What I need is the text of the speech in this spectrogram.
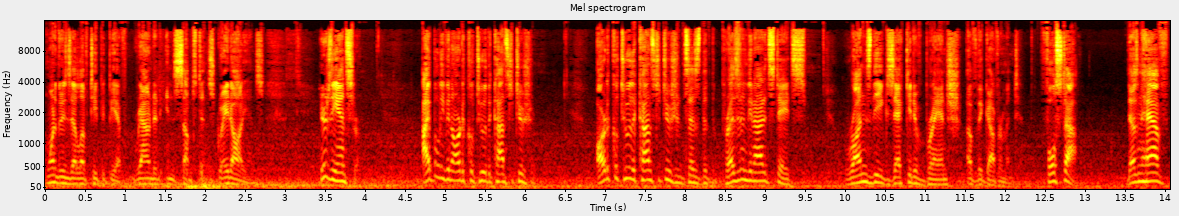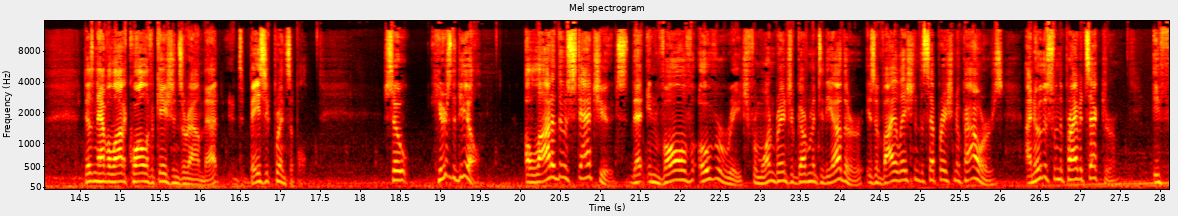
One of the reasons I love TPPF, grounded in substance, great audience. Here's the answer. I believe in Article 2 of the Constitution. Article 2 of the Constitution says that the President of the United States runs the executive branch of the government. Full stop. Doesn't have doesn't have a lot of qualifications around that. It's a basic principle. So, here's the deal a lot of those statutes that involve overreach from one branch of government to the other is a violation of the separation of powers. I know this from the private sector. If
